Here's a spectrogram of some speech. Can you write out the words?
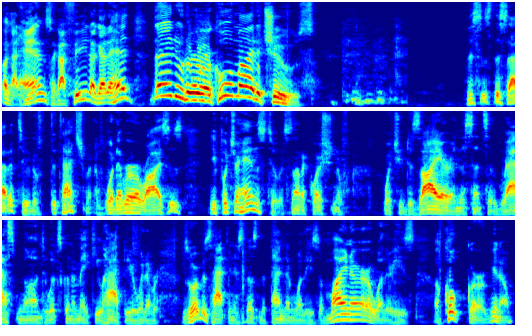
I got hands, I got feet, I got a head. They do the work. Who am I to choose? this is this attitude of detachment of whatever arises, you put your hands to. It's not a question of what you desire in the sense of grasping onto what's going to make you happy or whatever. Zorba's happiness doesn't depend on whether he's a miner or whether he's a cook or, you know.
